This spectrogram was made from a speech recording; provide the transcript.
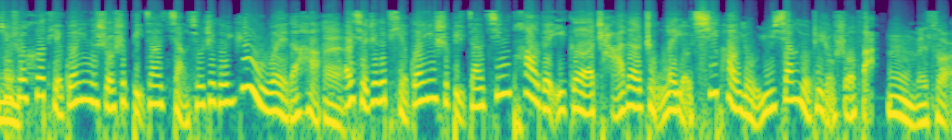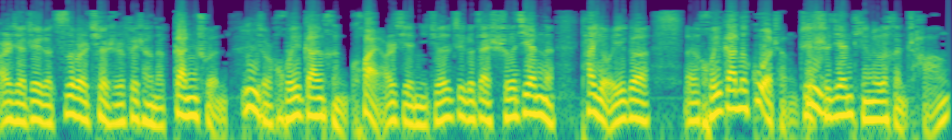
据说喝铁观音的时候是比较讲究这个韵味的哈，哎而且这个铁观音是比较精泡的一个茶的种类，有气泡有余香，有这种说法。嗯，没错，而且这个滋味确实非常的甘醇，嗯就是回甘很快，而且你觉得这个在舌尖呢，它有一个呃回甘的过程，这嗯时间停留的很长。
